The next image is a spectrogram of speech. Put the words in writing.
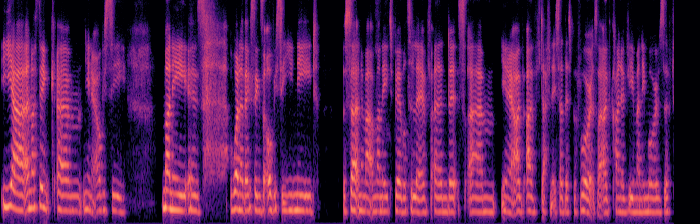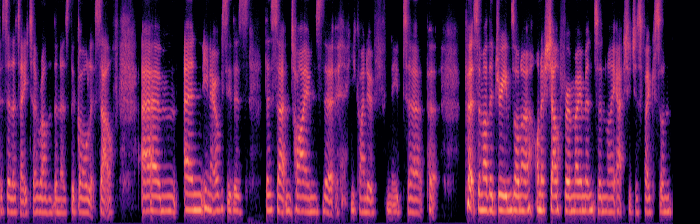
Yeah and i think um, you know obviously money is one of those things that obviously you need a certain amount of money to be able to live. And it's um you know I've, I've definitely said this before it's like I've kind of view money more as a facilitator rather than as the goal itself. Um and you know obviously there's there's certain times that you kind of need to put put some other dreams on a on a shelf for a moment and like actually just focus on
